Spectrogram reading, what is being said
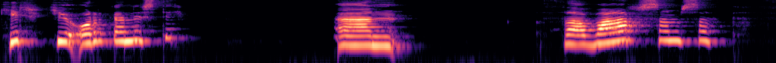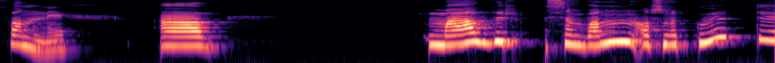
kirkjuorganisti. En það var samsagt þannig að maður sem vann á svona gutu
